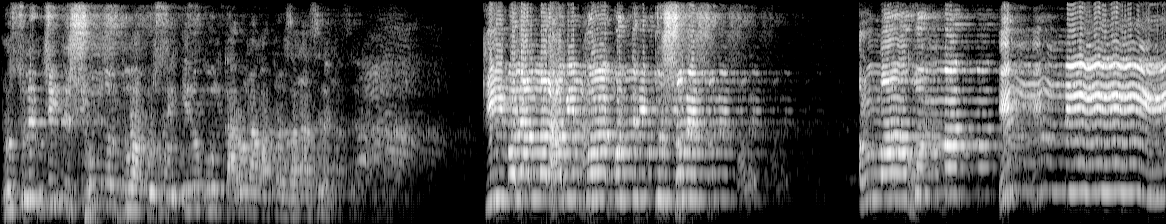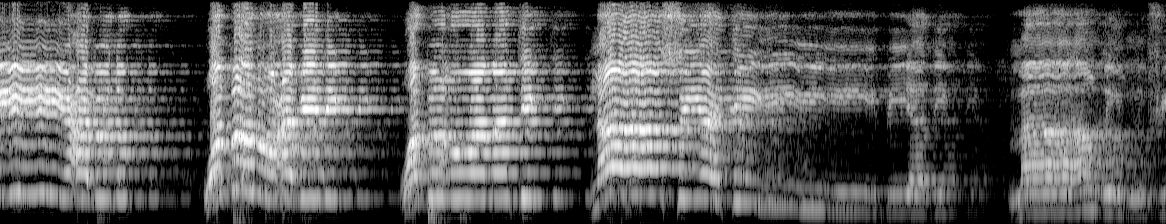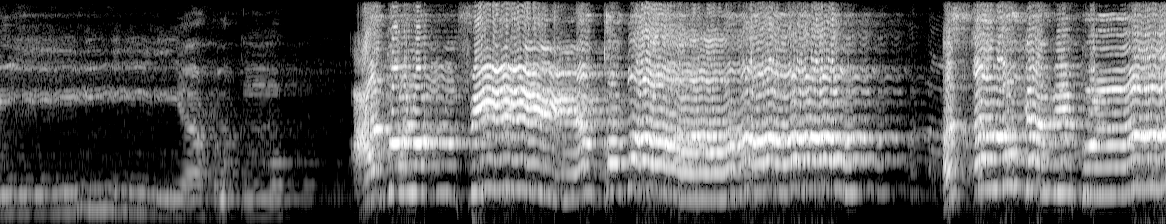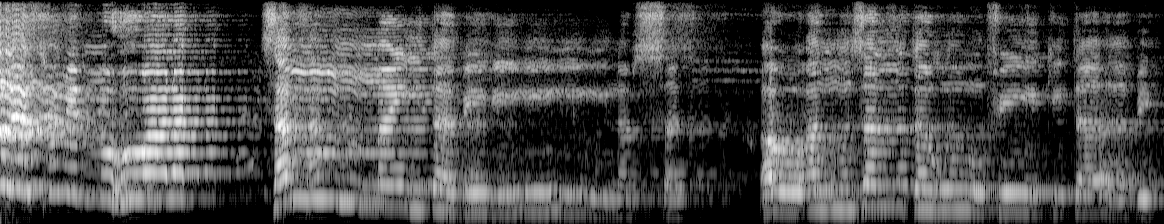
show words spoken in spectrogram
রসুলের চেয়ে সুন্দর দোয়া করছে, এরকম কারণ আপনার জানা আছে নাকি? কি বলে আল্লাহর হাবিব দোয়া করতেন একটু শোনেন। حكمك. عدل في قضاء أسألك بكل اسم هو لك. سميت به نفسك أو أنزلته في كتابك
